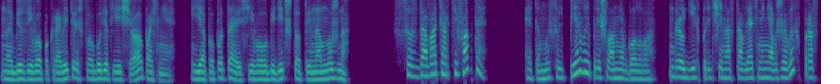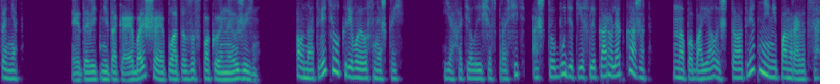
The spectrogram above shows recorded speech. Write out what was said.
но без его покровительства будет еще опаснее. Я попытаюсь его убедить, что ты нам нужна». «Создавать артефакты?» Эта мысль первой пришла мне в голову. Других причин оставлять меня в живых просто нет. «Это ведь не такая большая плата за спокойную жизнь». Он ответил кривой усмешкой. Я хотела еще спросить, а что будет, если король откажет, но побоялась, что ответ мне не понравится.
